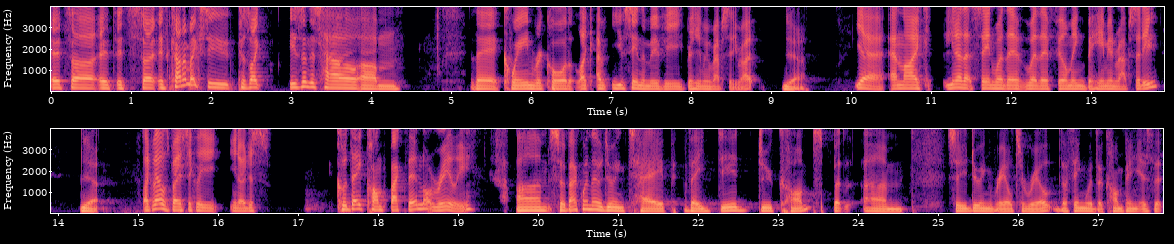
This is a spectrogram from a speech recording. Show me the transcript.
It's uh it it's so it kind of makes you cuz like isn't this how um the Queen record like uh, you've seen the movie Bohemian Rhapsody, right? Yeah, Yeah, and like you know that scene where they're where they're filming Bohemian Rhapsody, yeah. like that was basically you know just could they comp back then? Not really. Um, so back when they were doing tape, they did do comps, but um, so you're doing reel to reel. The thing with the comping is that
